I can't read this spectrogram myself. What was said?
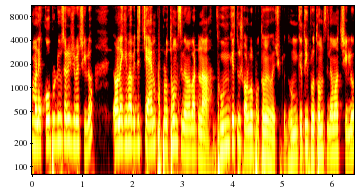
মানে কো প্রডিউসার হিসেবে ছিল। অনেকে ভাবে যে চ্যাম্প প্রথম সিনেমা বাট না, ধূমকেতু সর্বপ্রথমে হয়েছিল। ধূমকেতুই প্রথম সিনেমা ছিল।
